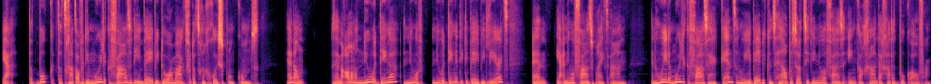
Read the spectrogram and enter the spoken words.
Ja, dat boek dat gaat over die moeilijke fase die een baby doormaakt voordat er een groeisprong komt. dan zijn er allemaal nieuwe dingen, nieuwe, nieuwe dingen die die baby leert. En ja, een nieuwe fase breekt aan. En hoe je de moeilijke fase herkent en hoe je je baby kunt helpen zodat hij die nieuwe fase in kan gaan, daar gaat het boek over.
